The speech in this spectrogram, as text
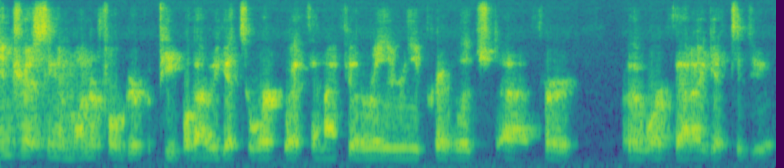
interesting and wonderful group of people that we get to work with, and I feel really, really privileged uh, for for the work that I get to do.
